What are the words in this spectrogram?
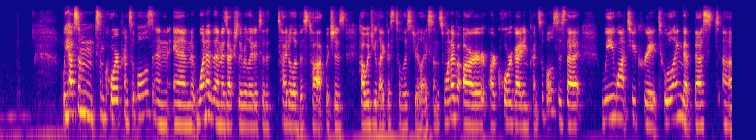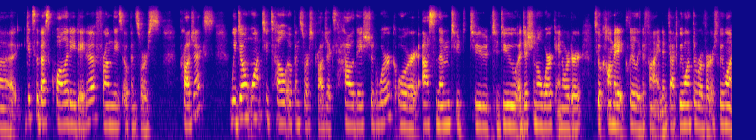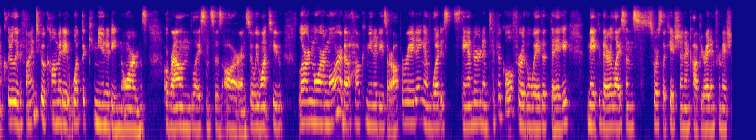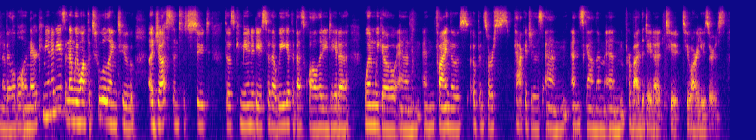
We have some some core principles, and and one of them is actually related to the title of this talk, which is how would you like us to list your license? One of our our core guiding principles is that we want to create tooling that best uh, gets the best quality data from these open source projects. We don't want to tell open source projects how they should work or ask them to, to, to do additional work in order to accommodate clearly defined. In fact, we want the reverse. We want clearly defined to accommodate what the community norms around licenses are. And so we want to learn more and more about how communities are operating and what is standard and typical for the way that they make their license source location and copyright information available in their communities. And then we want the tooling to adjust and to suit those communities so that we get the best quality data when we go and, and find those open source packages and, and scan them and provide the data to, to our users.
